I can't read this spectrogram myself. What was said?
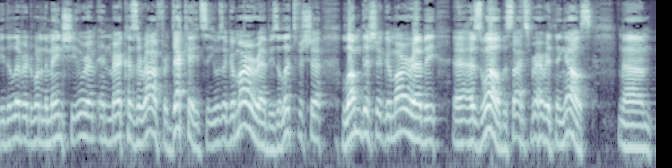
He delivered one of the main shiurim in Merkaz Harav for decades. He was a Gemara Rebbe. He's a Litvisha, Lumdisha Gemara Rebbe uh, as well, besides for everything else. Um,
